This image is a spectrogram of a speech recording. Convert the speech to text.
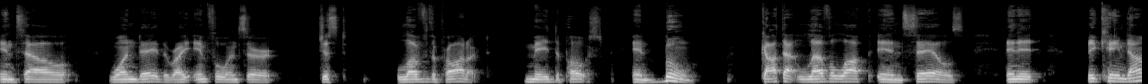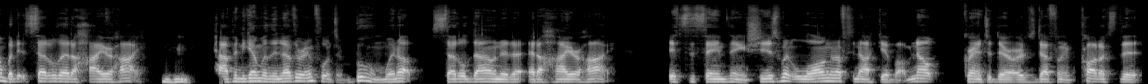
until one day the right influencer just loved the product, made the post, and boom, got that level up in sales. And it it came down, but it settled at a higher high. Mm-hmm. Happened again with another influencer. Boom, went up, settled down at a, at a higher high it's the same thing. She just went long enough to not give up. Now, granted, there are definitely products that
